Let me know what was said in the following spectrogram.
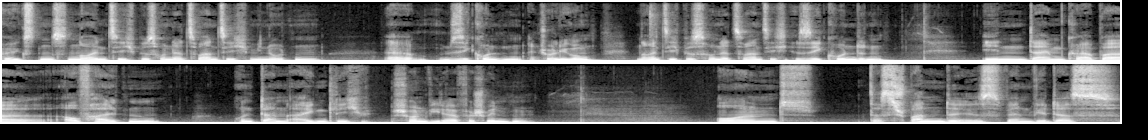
höchstens 90 bis 120 Minuten, äh, Sekunden, Entschuldigung, 90 bis 120 Sekunden in deinem Körper aufhalten und dann eigentlich schon wieder verschwinden. Und das Spannende ist, wenn wir das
